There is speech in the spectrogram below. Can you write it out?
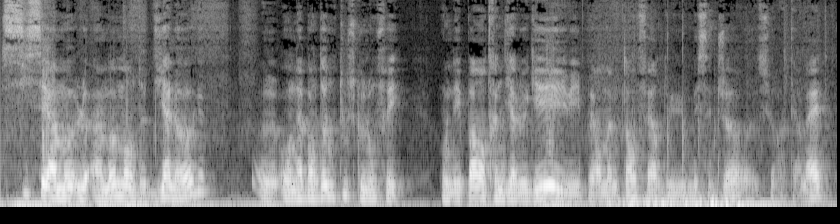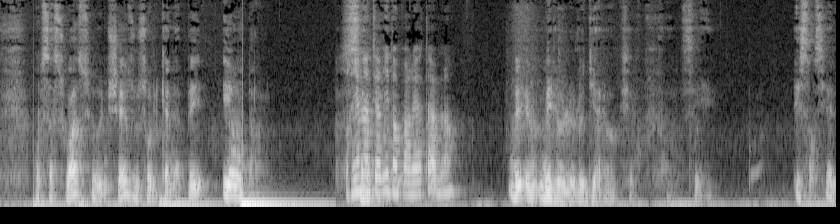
Si c'est un, mo- le- un moment de dialogue, euh, on abandonne tout ce que l'on fait. On n'est pas en train de dialoguer et puis en même temps faire du messenger euh, sur Internet. On s'assoit sur une chaise ou sur le canapé et on parle. Rien n'interdit d'en parler à table. Hein. Mais, mais le, le- le dialogue, c'est- essentiel.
